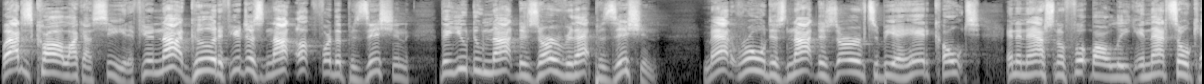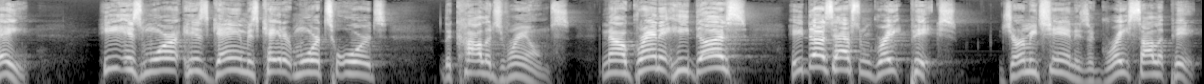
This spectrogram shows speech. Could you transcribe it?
But I just call it like I see it. If you're not good, if you're just not up for the position, then you do not deserve that position. Matt Rhule does not deserve to be a head coach in the National Football League, and that's okay. He is more, his game is catered more towards the college realms. Now, granted, he does, he does have some great picks. Jeremy Chinn is a great solid pick.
